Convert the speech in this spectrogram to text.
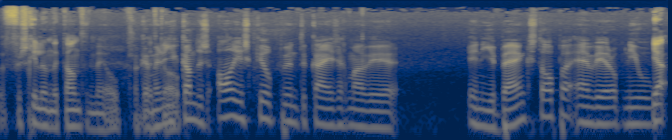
verschillende kanten mee op. Oké, maar je kan dus al je skillpunten kan je zeg maar weer in je bank stoppen en weer opnieuw Ja.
